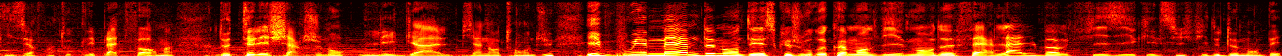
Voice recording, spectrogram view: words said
Deezer, enfin toutes les plateformes de téléchargement légal bien entendu. Et vous pouvez même demander ce que je vous recommande vivement de faire, l'album physique. Il suffit de demander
